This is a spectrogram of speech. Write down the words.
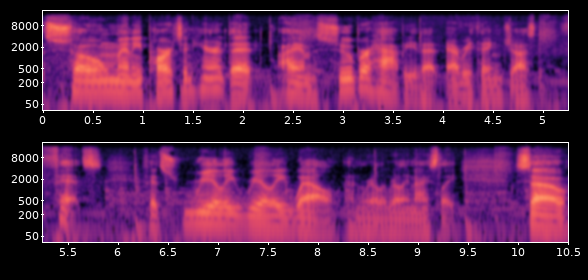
so many parts in here that I am super happy that everything just fits. Fits really, really well and really, really nicely. So,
